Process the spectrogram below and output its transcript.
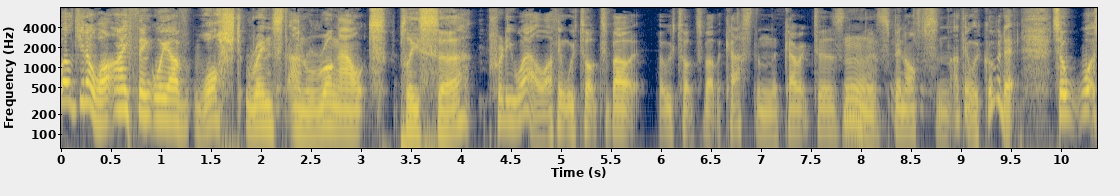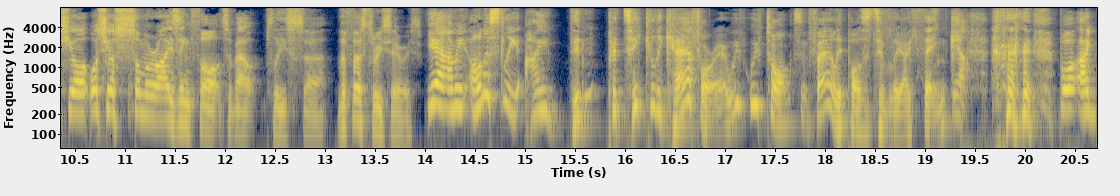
Well, do you know what? I think we have washed, rinsed, and wrung out, please, sir, pretty well. I think we've talked about we've talked about the cast and the characters and Hmm. the spin-offs, and I think we've covered it. So, what's your what's your summarising thoughts about please, sir, the first three series? Yeah, I mean, honestly, I didn't particularly care for it. We've we've talked fairly positively, I think. Yeah. but I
